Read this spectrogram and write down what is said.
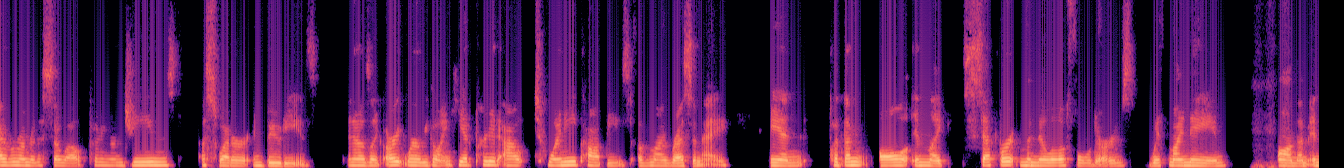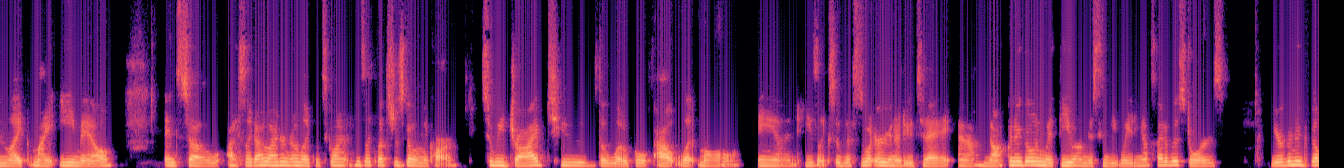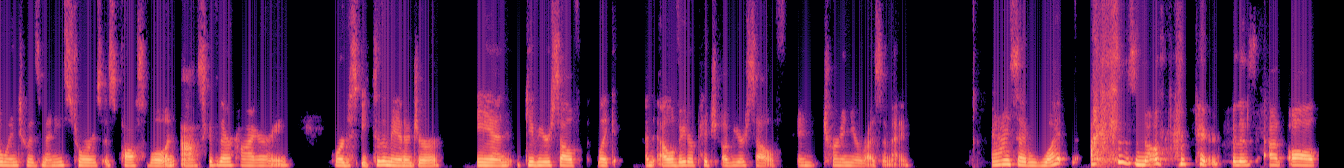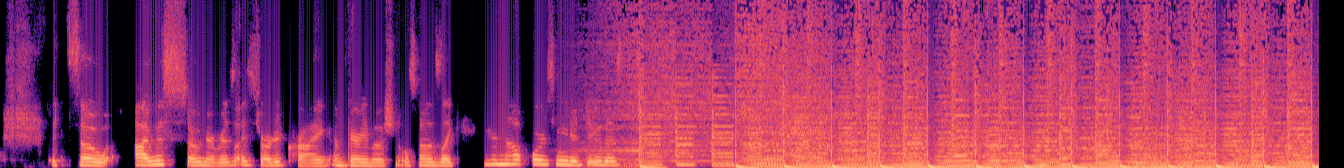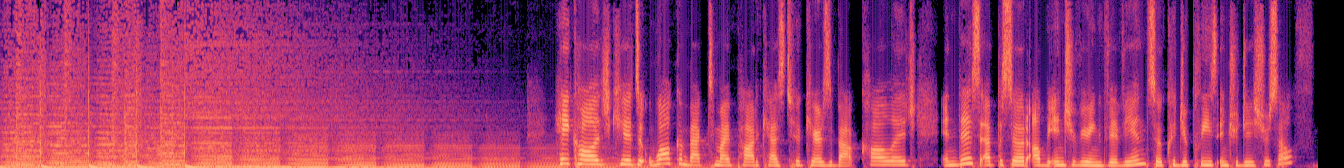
I remember this so well, putting on jeans, a sweater, and booties. And I was like, all right, where are we going? He had printed out 20 copies of my resume and put them all in like separate manila folders with my name on them and like my email. And so I was like, oh, I don't know, like what's going on. He's like, let's just go in the car. So we drive to the local outlet mall and he's like, so this is what you're going to do today. And I'm not going to go in with you. I'm just going to be waiting outside of the stores. You're going to go into as many stores as possible and ask if they're hiring or to speak to the manager and give yourself like an elevator pitch of yourself and turn in your resume. And I said, What? I was not prepared for this at all. It's so, I was so nervous. I started crying. I'm very emotional. So I was like, You're not forcing me to do this. Hey, college kids, welcome back to my podcast, Who Cares About College? In this episode, I'll be interviewing Vivian. So, could you please introduce yourself?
